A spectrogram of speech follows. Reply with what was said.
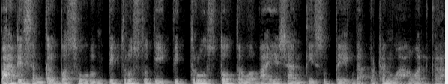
पहाटे संकल्प सोडून पितृस्तुती पितृस्तोत्र व बाह्य शांती सुप्त एकदा पठन व हवन करा.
